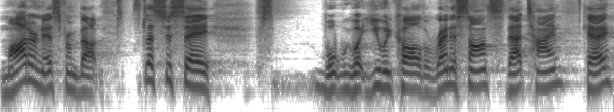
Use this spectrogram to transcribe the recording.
Modernists, from about, let's just say, what you would call the Renaissance that time, okay?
